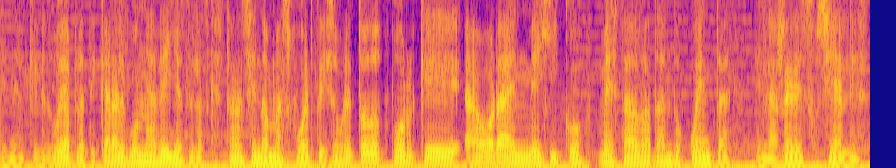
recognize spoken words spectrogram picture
en el que les voy a platicar alguna de ellas de las que están haciendo más fuerte y sobre todo porque ahora en México me he estado dando cuenta en las redes sociales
